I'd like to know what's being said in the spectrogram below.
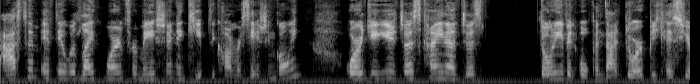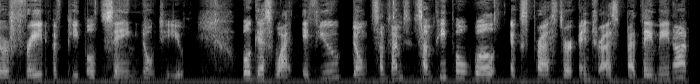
ask them if they would like more information and keep the conversation going? Or do you just kind of just don't even open that door because you're afraid of people saying no to you. Well, guess what? If you don't, sometimes some people will express their interest, but they may not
